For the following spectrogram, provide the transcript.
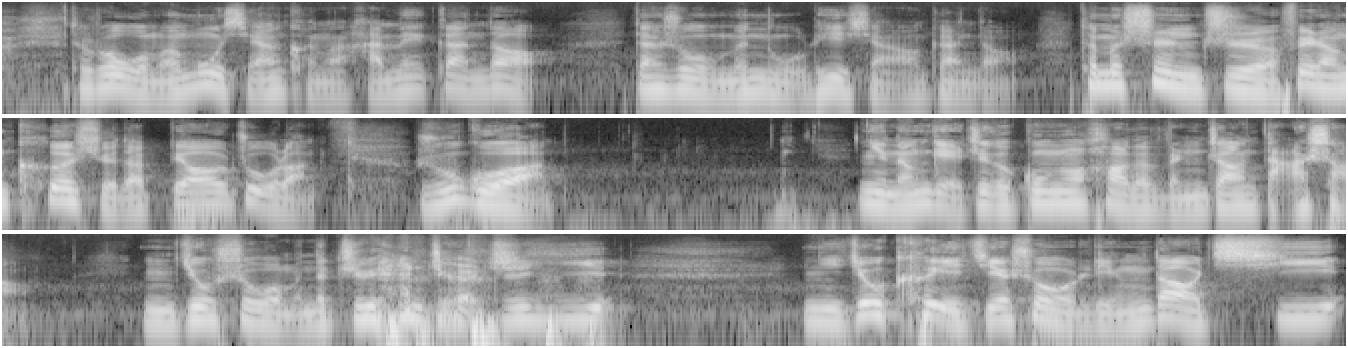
他说我们目前可能还没干到，但是我们努力想要干到。他们甚至非常科学的标注了，如果你能给这个公众号的文章打赏，你就是我们的志愿者之一，你就可以接受零到七、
